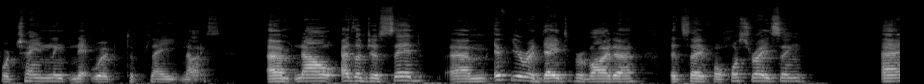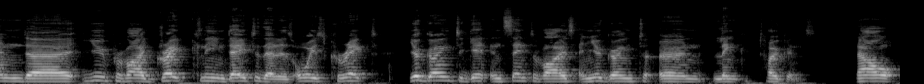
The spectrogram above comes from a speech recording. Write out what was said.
for Chainlink network to play nice. Um, now, as I've just said, um, if you're a data provider, let's say for horse racing, and uh, you provide great clean data that is always correct, you're going to get incentivized and you're going to earn link tokens. Now,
